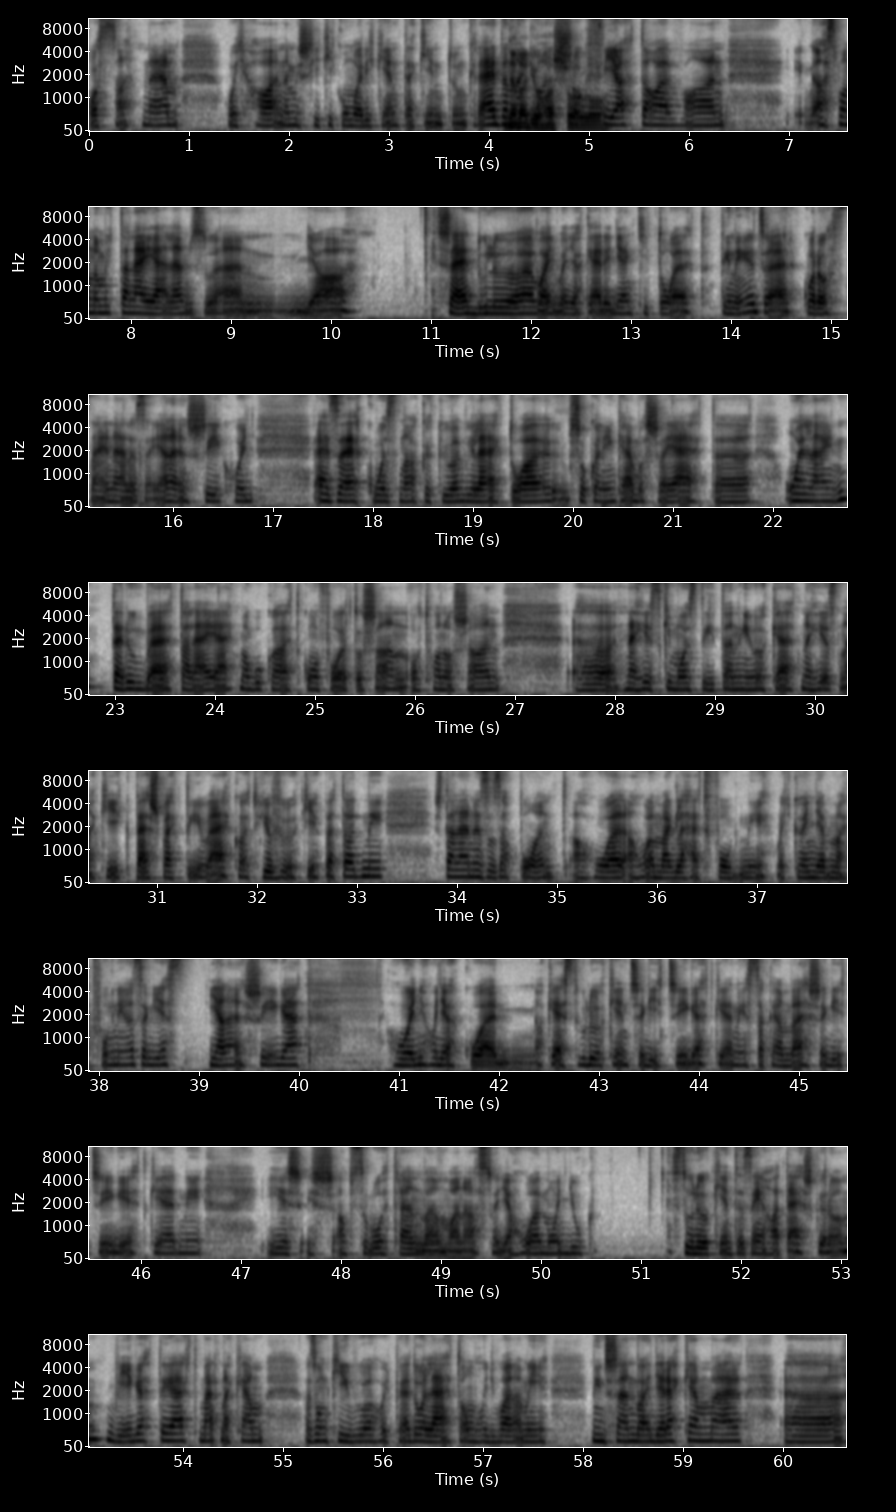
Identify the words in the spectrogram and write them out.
nem, hogyha nem is hikikomoriként tekintünk rá, de, de nagyon, nagyon sok fiatal van. Azt mondom, hogy talán jellemzően ja, serdülő, vagy, vagy akár egy ilyen kitolt tinédzser korosztálynál az a jelenség, hogy ezerkoznak a külvilágtól, sokkal inkább a saját uh, online terükbe találják magukat komfortosan, otthonosan, uh, nehéz kimozdítani őket, nehéz nekik perspektívákat, jövőképet adni, és talán ez az a pont, ahol, ahol meg lehet fogni, vagy könnyebb megfogni az egész jelenséget, hogy, hogy akkor a kezdülőként segítséget kérni, szakember segítségét kérni, és, és abszolút rendben van az, hogy ahol mondjuk szülőként az én hatásköröm véget ért, mert nekem azon kívül, hogy például látom, hogy valami nincs rendben a gyerekemmel,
